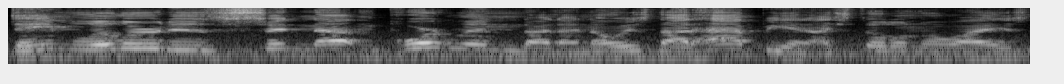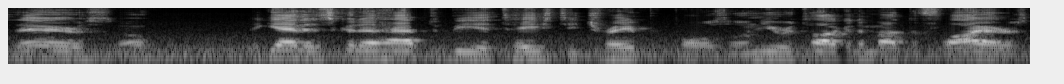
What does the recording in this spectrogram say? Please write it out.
Dame Lillard is sitting out in Portland, and I know he's not happy, and I still don't know why he's there. So, again, it's going to have to be a tasty trade proposal. And you were talking about the Flyers.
